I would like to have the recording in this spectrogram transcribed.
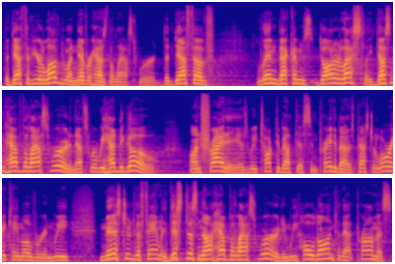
The death of your loved one never has the last word. The death of Lynn Beckham's daughter Leslie doesn't have the last word, and that's where we had to go on Friday as we talked about this and prayed about it. As Pastor Lori came over and we ministered to the family. This does not have the last word, and we hold on to that promise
